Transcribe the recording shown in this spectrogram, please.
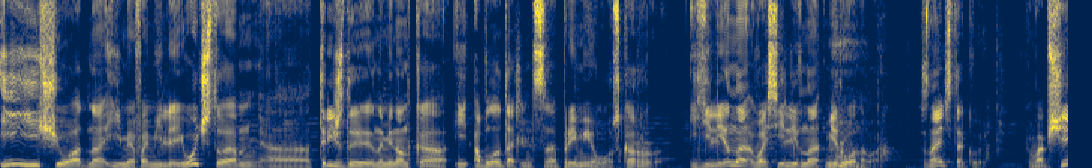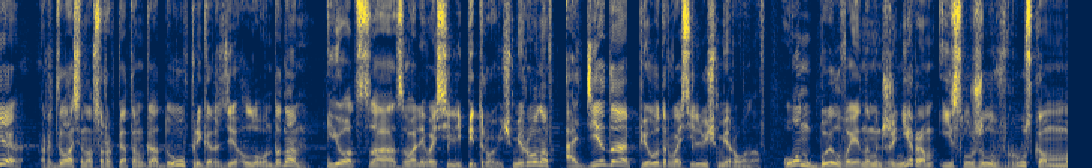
И еще одна имя, фамилия и отчество. э, Трижды номинантка и обладательница премии «Оскар» Елена Васильевна Миронова. Знаете такую? Вообще, родилась она в 45 году в пригороде Лондона. Ее отца звали Василий Петрович Миронов, а деда Петр Васильевич Миронов. Он был военным инженером и служил в русском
